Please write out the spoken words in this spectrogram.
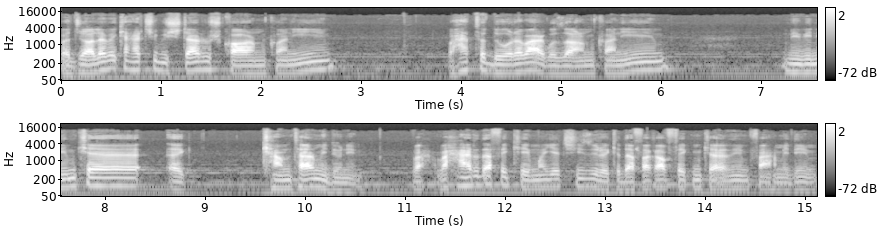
و جالبه که هرچی بیشتر روش کار می‌کنیم و حتی دوره برگزار می‌کنیم می‌بینیم که کمتر می‌دونیم. و, و هر دفعه که ما یه چیزی رو که دفعه قبل فکر می‌کردیم فهمیدیم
